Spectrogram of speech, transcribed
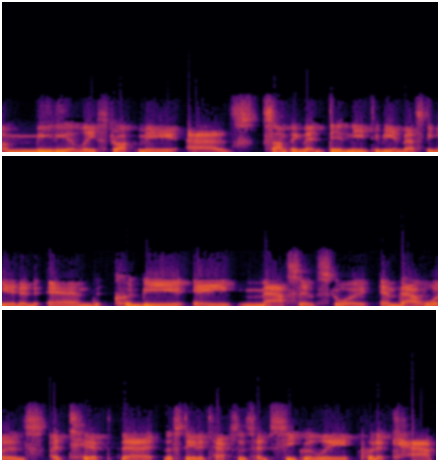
immediately struck me as something that did need to be investigated and could be a massive story. And that was a tip that the state of Texas had secretly put a cap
